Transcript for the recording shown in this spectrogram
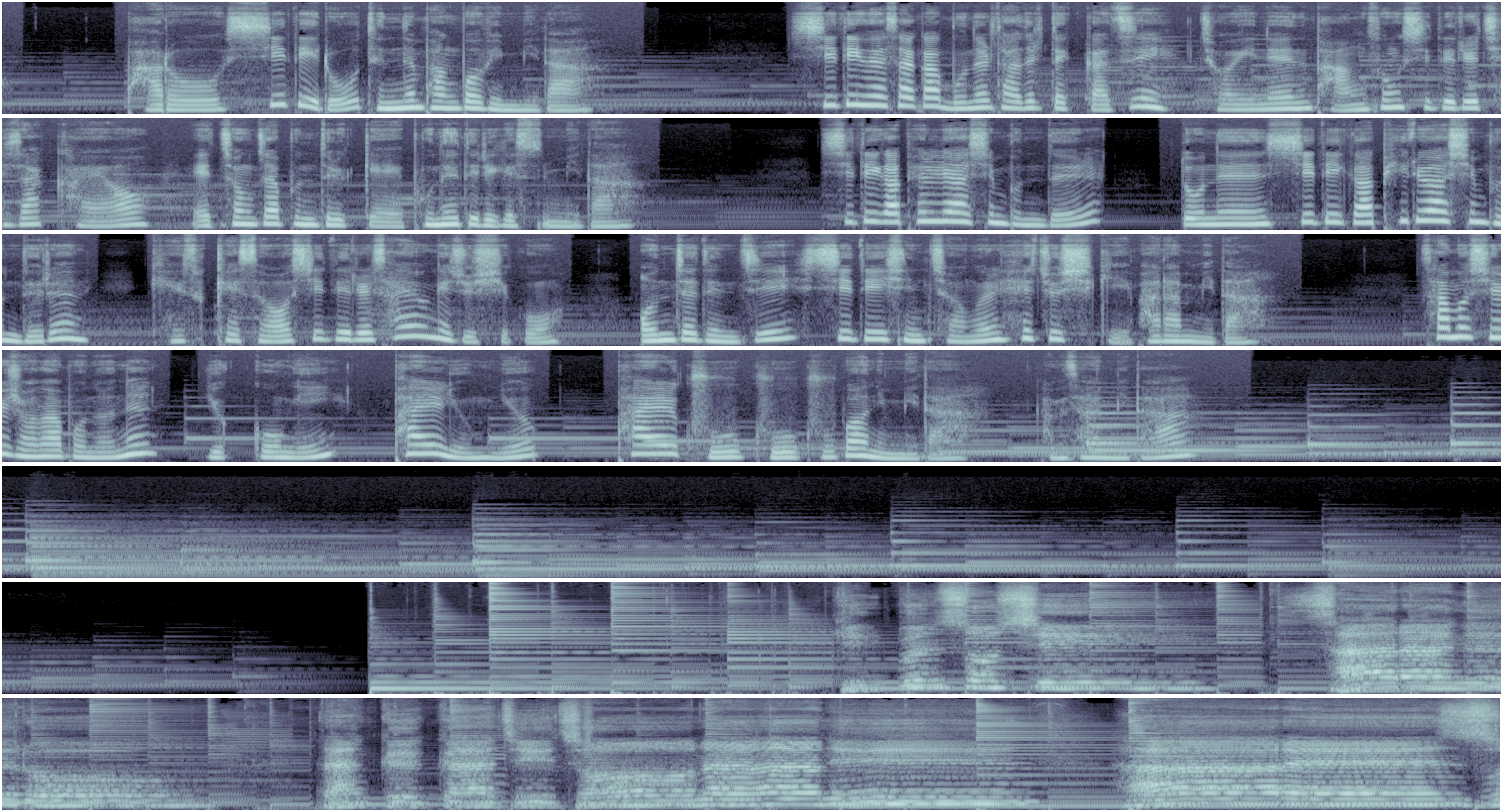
바로 CD로 듣는 방법입니다. CD 회사가 문을 닫을 때까지 저희는 방송 CD를 제작하여 애청자분들께 보내드리겠습니다. CD가 편리하신 분들 또는 CD가 필요하신 분들은 계속해서 CD를 사용해 주시고 언제든지 CD 신청을 해 주시기 바랍니다. 사무실 전화번호는 602-866-8999번입니다. 감사합니다. 소식 사랑으로 땅끝까지 전하는 아랜소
